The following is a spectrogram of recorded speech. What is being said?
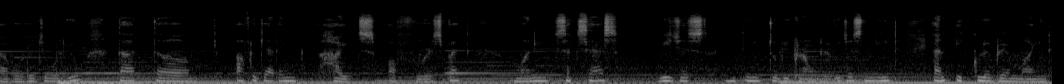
i've already told you that uh, after getting heights of respect money success we just need to be grounded. We just need an equilibrium mind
